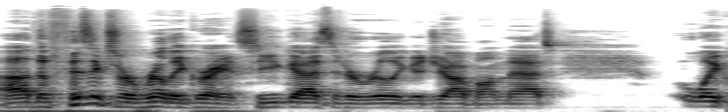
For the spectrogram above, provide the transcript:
uh, the physics are really great. So you guys did a really good job on that. Like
